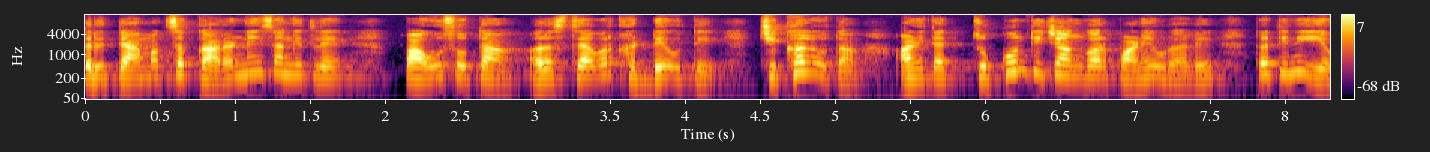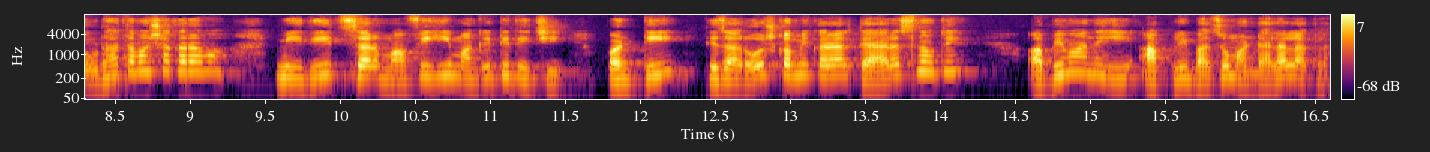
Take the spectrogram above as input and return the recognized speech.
तरी त्यामागचं कारण नाही सांगितले. पाऊस होता रस्त्यावर खड्डे होते चिखल होता आणि त्यात चुकून तिच्या अंगावर पाणी उडाले तर तिने एवढा तमाशा करावा? मी रीत सर माफीही मागितली तिची पण ती तिचा रोष कमी करायला तयारच नव्हती. अभिमानही आपली बाजू मांडायला लागला.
